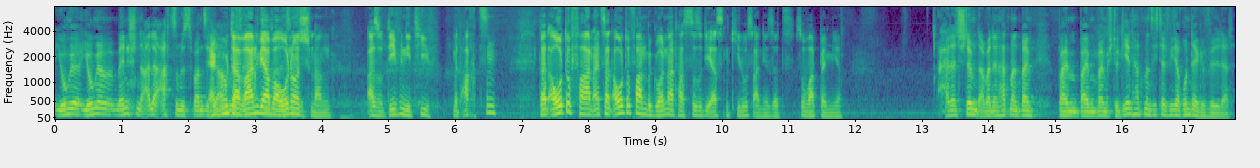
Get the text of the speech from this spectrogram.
junge, junge Menschen, alle 18 bis 20 Ja Jahre. gut, da waren wir 18 aber auch noch 21. schlank. Also definitiv. Mit 18. Das Autofahren, als das Autofahren begonnen hat, hast du so die ersten Kilos angesetzt. So war bei mir. Ja, das stimmt, aber dann hat man beim, beim, beim, beim Studieren hat man sich das wieder runtergewildert.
